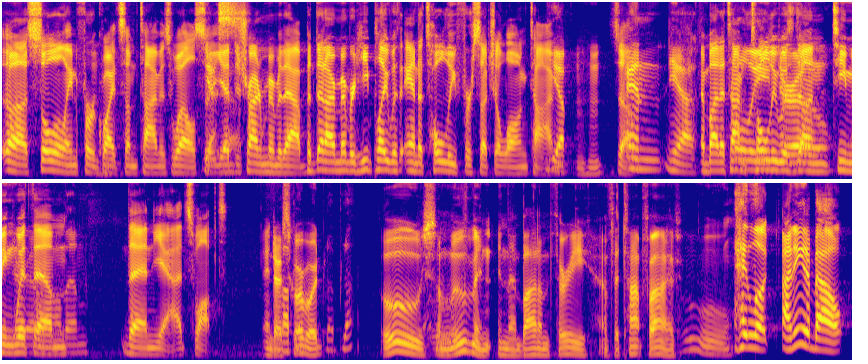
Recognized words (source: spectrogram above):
uh, solo lane for quite some time as well, so Yes. you had to try and remember that. But then I remembered he played with Anatoly for such a long time. Yep. So And yeah. And by the time Tolly, Tolly was Duro, done teaming with Duro, all them, then yeah, it swapped. And our Blah, blah, scoreboard. blah, blah, Ooh, some movement in the bottom three of the top five. Ooh. Hey, look, I need about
